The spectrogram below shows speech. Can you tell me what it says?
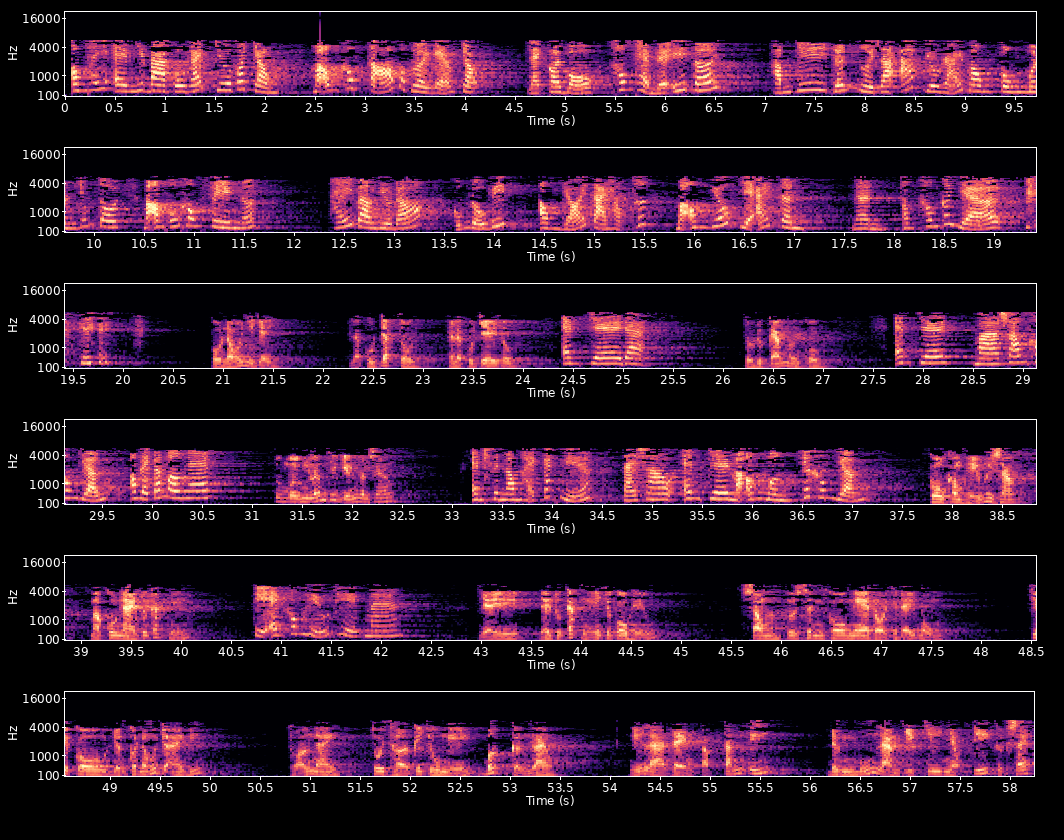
Ông thấy em với ba cô gái chưa có chồng mà ông không tỏ một lời ghẹo chọc, lại coi bộ không thèm để ý tới. Thậm chí đến người ta áp vô rải bông cùng mình chúng tôi mà ông cũng không phiền nữa. Thấy bao nhiêu đó cũng đủ biết ông giỏi tài học thức mà ông dốt về ái tình, nên ông không có vợ. cô nói như vậy là cô trách tôi hay là cô chê tôi? Em chê đa. Tôi rất cảm ơn cô. Em chê mà sao ông không giận, ông lại cảm ơn em. Tôi mừng lắm chứ giận làm sao? Em xin ông hãy cắt nghĩa, tại sao em chê mà ông mừng chứ không giận? Cô không hiểu hay sao? Mà cô này tôi cắt nghĩa. Thì em không hiểu thiệt mà. Vậy để tôi cắt nghĩa cho cô hiểu. Xong tôi xin cô nghe rồi thì để bụng. Chứ cô đừng có nói cho ai biết. Thuở nay tôi thờ cái chủ nghĩa bất cần lao. Nghĩa là rèn tập tánh ý, đừng muốn làm việc chi nhọc trí cực sát.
